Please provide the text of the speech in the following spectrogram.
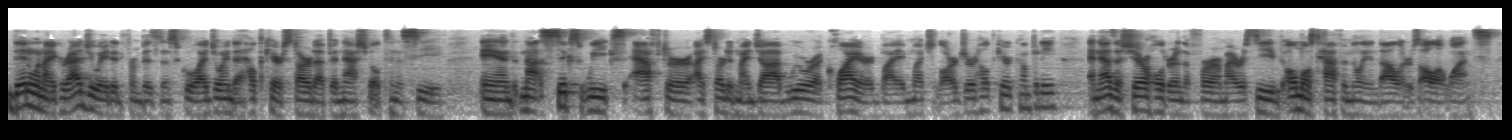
Then, when I graduated from business school, I joined a healthcare startup in Nashville, Tennessee. And not six weeks after I started my job, we were acquired by a much larger healthcare company. And as a shareholder in the firm, I received almost half a million dollars all at once.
